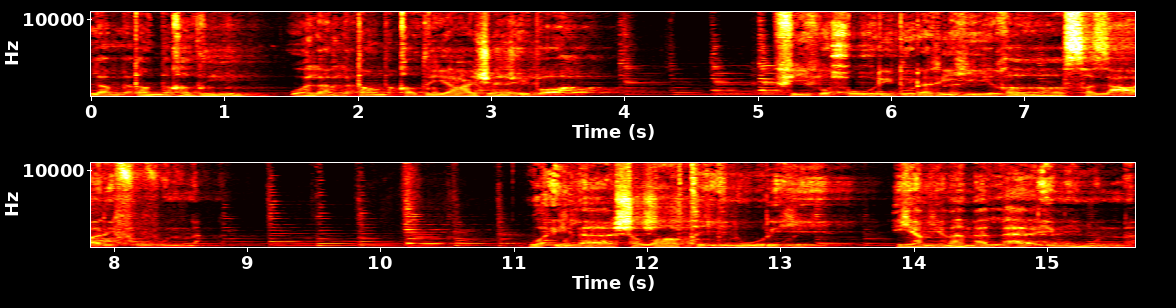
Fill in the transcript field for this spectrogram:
لم تنقضي ولم تنقضي عجائبه. في بحور درره غاص العارفون. وإلى شواطئ نوره يمم الهائمون.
